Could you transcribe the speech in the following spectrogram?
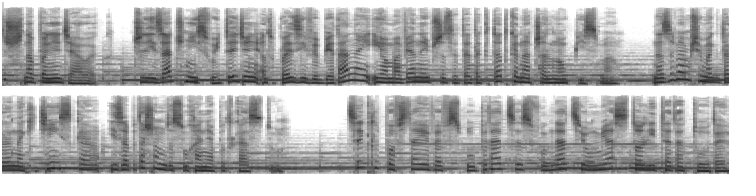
Wiersz na poniedziałek, czyli zacznij swój tydzień od poezji wybieranej i omawianej przez redaktorkę naczelną pisma. Nazywam się Magdalena Kicińska i zapraszam do słuchania podcastu. Cykl powstaje we współpracy z Fundacją Miasto Literatury.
